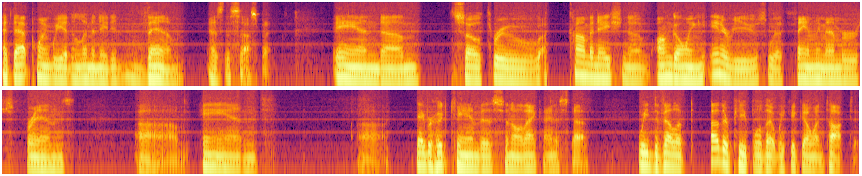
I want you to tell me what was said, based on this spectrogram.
at that point, we had eliminated them as the suspects. And um, so, through a combination of ongoing interviews with family members, friends, um, and uh, neighborhood canvas and all that kind of stuff, we developed other people that we could go and talk to.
